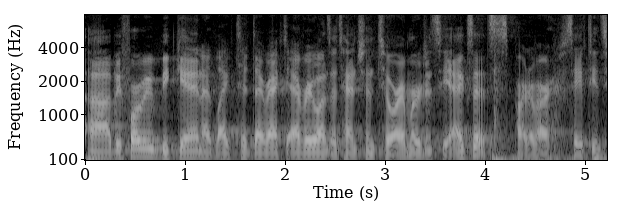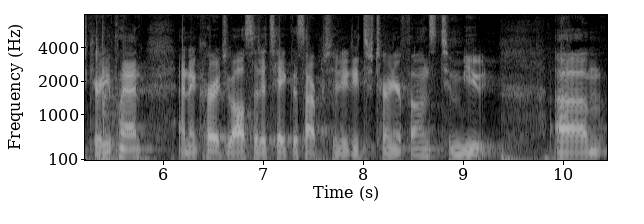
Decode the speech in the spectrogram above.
Uh, before we begin, I'd like to direct everyone's attention to our emergency exits as part of our safety and security plan and encourage you also to take this opportunity to turn your phones to mute. Um,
